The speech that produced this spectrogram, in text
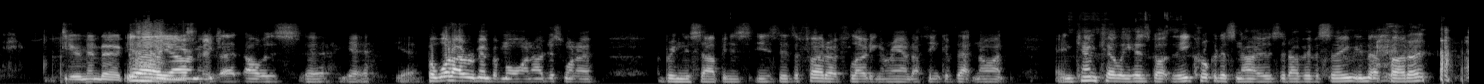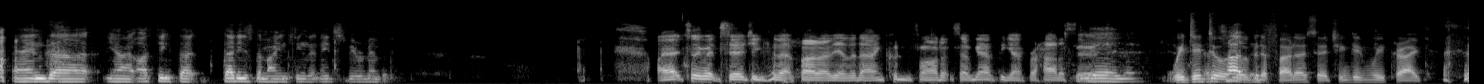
Do you remember? Yeah, yeah, I remember speech? that. I was, uh, yeah, yeah. But what I remember more, and I just want to bring this up, is is there's a photo floating around, I think, of that night, and Cam Kelly has got the crookedest nose that I've ever seen in that photo, and uh, you know, I think that that is the main thing that needs to be remembered. I actually went searching for that photo the other day and couldn't find it, so I'm going to have to go for a harder search. Yeah, yeah. We did do It's a hard- little bit of photo searching, didn't we, Craig?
